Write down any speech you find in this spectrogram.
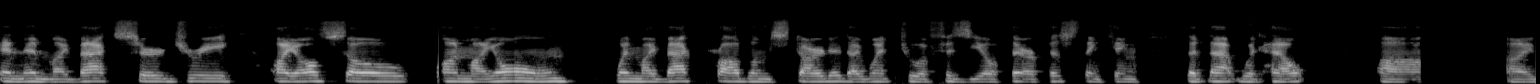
and then my back surgery. I also, on my own, when my back problems started, I went to a physiotherapist thinking that that would help. Uh, I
